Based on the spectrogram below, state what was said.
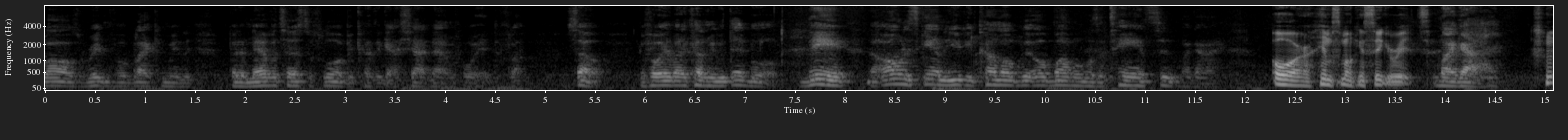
laws written for black community, but it never touched the floor because it got shot down before it hit the floor. So, before anybody comes to me with that bull, then the only scandal you can come up with Obama was a tan suit, my guy. Or him smoking cigarettes. My guy.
